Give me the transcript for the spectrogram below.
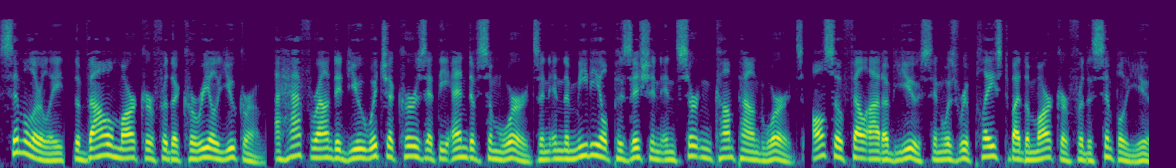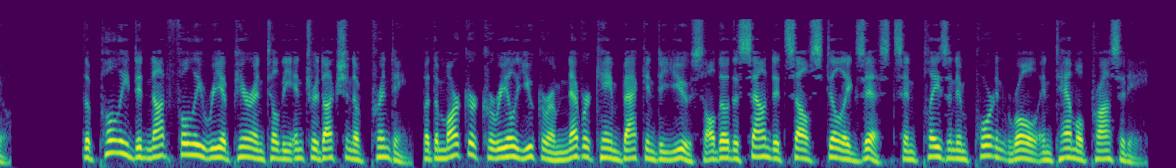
Similarly, the vowel marker for the Kurial Ukaram, a half-rounded U which occurs at the end of some words and in the medial position in certain compound words, also fell out of use and was replaced by the marker for the simple U. The pulli did not fully reappear until the introduction of printing, but the marker Kuril Ukaram never came back into use although the sound itself still exists and plays an important role in Tamil prosody.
